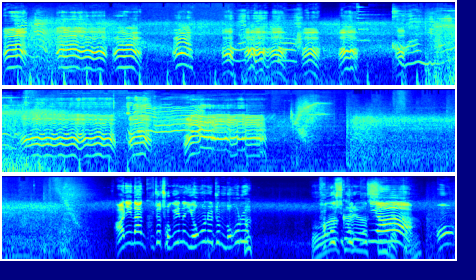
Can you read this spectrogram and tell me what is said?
아, 아, 아, 아, 아, 아, 아, 아, 아, 아, 아, 怖いよ 아니 난 그저 저기 있는 영혼을 좀 먹으러 가고 싶을 뿐이야. 어?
